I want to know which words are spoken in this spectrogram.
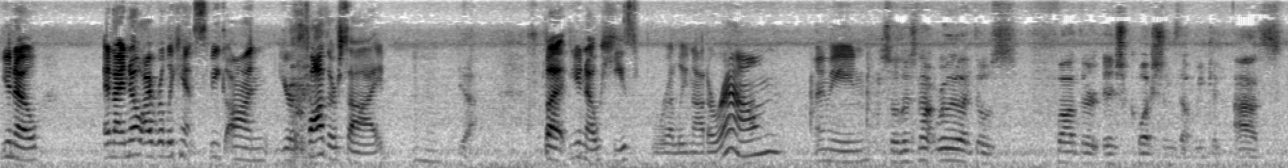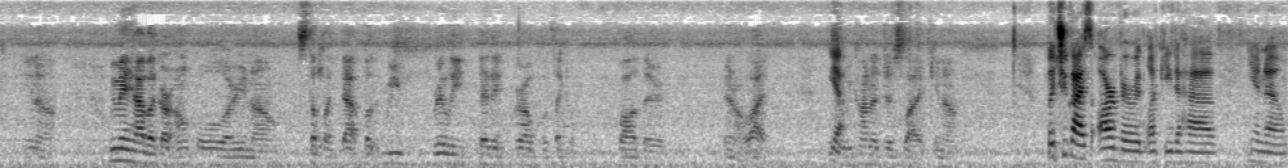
You know, and I know I really can't speak on your father's side, Mhm. Yeah. but you know, he's really not around. I mean, So there's not really like those father-ish questions that we could ask. You know, we may have like our uncle or you know stuff like that, but we really didn't grow up with like a father in our life. Yeah. So we kind of just like you know. but you guys are very lucky to have, you know,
